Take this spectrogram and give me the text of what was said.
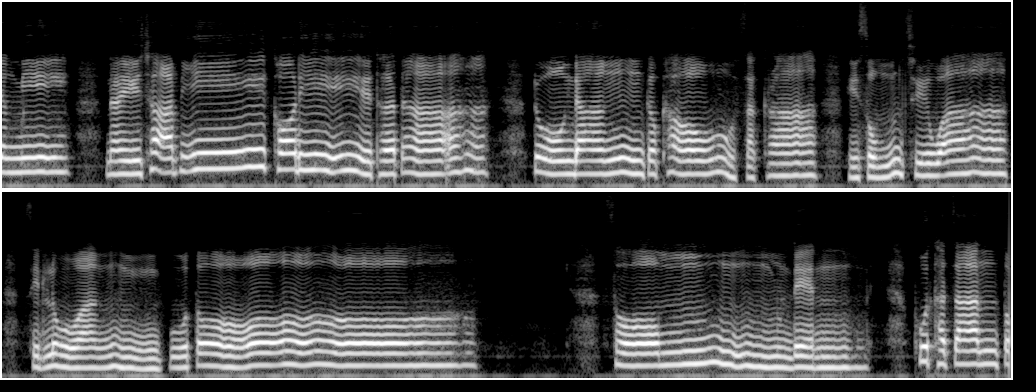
ยังมีในชาตินี้ขอดีเถิดนา โด่งดังกับเขาสักครา ให้สมชื่อว่าสิทธิหลวงปู่โต สมเด่น พุทธจารย์โต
